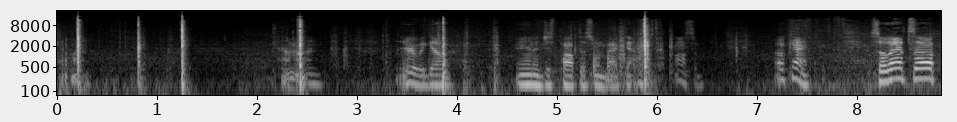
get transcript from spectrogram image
Come on. Come on. There we go. And I just popped this one back down. Awesome. Okay. So that's up.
